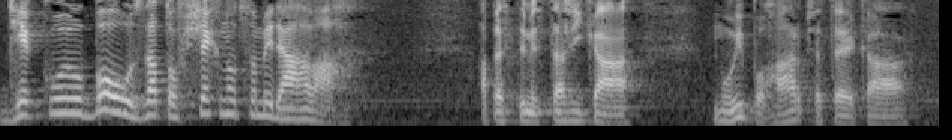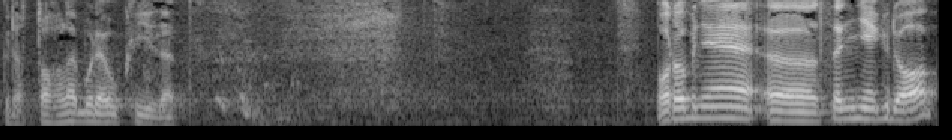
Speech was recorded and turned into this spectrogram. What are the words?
děkuju Bohu za to všechno, co mi dává. A pesimista říká, můj pohár přetéká, kdo tohle bude uklízet. Podobně eh, se někdo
